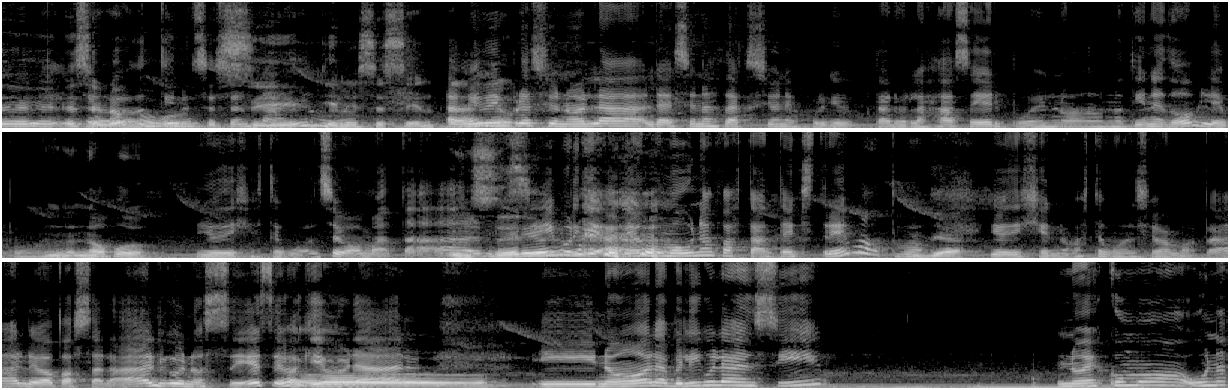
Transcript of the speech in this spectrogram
ese, ese loco. tiene 60 sí, años, tiene ¿no? 60 A mí me años. impresionó la- las escenas de acciones, porque claro, las hace él, pues él no, no tiene doble. Pues. No, no, po. Y yo dije, este weón se va a matar. ¿En serio? Sí, porque había como unas bastante extremas. pues. Yo dije, no, este weón se va a matar, le va a pasar algo, no sé, se va a quebrar. Oh. Y no, la película en sí no es como una,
